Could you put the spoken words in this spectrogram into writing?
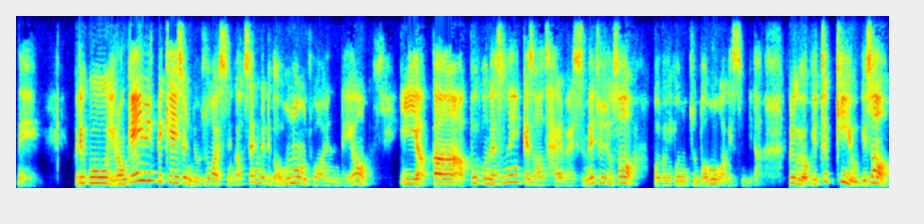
네. 그리고 이런 게이미피케이션 요소가 있으니까 학생들이 너무너무 좋아했는데요. 이 아까 앞부분에 선생님께서 잘 말씀해 주셔서 어, 이거는 좀 넘어가겠습니다. 그리고 여기 특히 여기서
